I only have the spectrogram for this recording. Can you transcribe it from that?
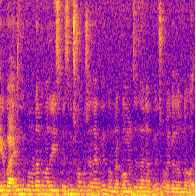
এর বাইরে যদি কোনোটা তোমাদের স্পেসিফিক সমস্যা থাকে, তোমরা কমেন্টে জানাবে। সবাইকে ধন্যবাদ।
